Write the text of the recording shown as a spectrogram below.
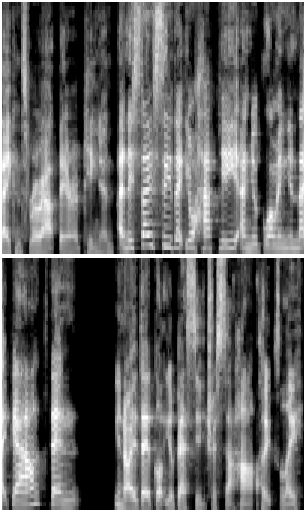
they can throw out their opinion. And if they see that you're happy and you're glowing in that gown, then you know, they've got your best interest at heart, hopefully.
